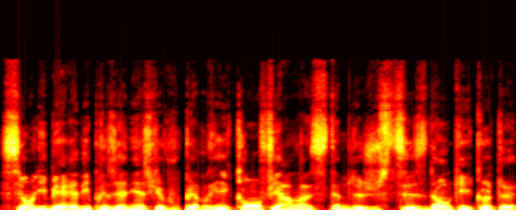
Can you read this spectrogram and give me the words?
Si on libérait des prisonniers, est-ce que vous perdriez confiance dans le système de justice? Donc, écoute, euh,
